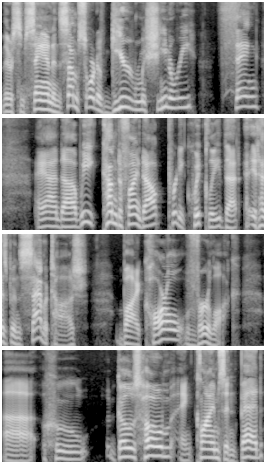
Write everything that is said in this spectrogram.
There's some sand and some sort of gear machinery thing, and uh, we come to find out pretty quickly that it has been sabotaged by Carl Verloc, uh, who goes home and climbs in bed.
